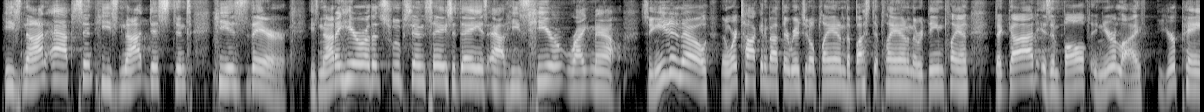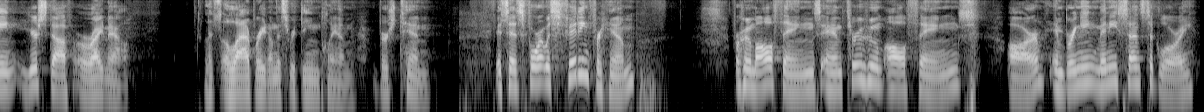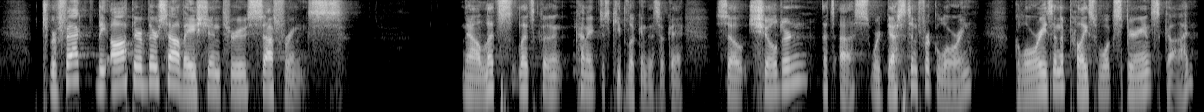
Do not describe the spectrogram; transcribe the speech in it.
He's not absent. He's not distant. He is there. He's not a hero that swoops in and says the day is out. He's here right now. So you need to know that we're talking about the original plan, the busted plan, and the redeemed plan, that God is involved in your life, your pain, your stuff right now. Let's elaborate on this redeemed plan. Verse 10. It says, For it was fitting for him for whom all things and through whom all things are, in bringing many sons to glory, to perfect the author of their salvation through sufferings. Now let's let's kind of just keep looking at this, okay? So children, that's us, we're destined for glory. Glory is in the place we'll experience God.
